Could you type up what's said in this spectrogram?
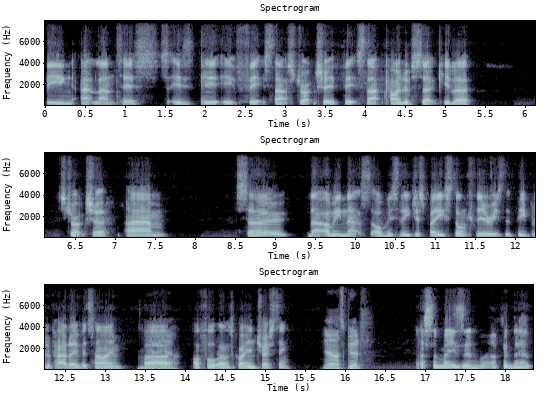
being Atlantis, is it, it fits that structure. It fits that kind of circular structure. Um, so that I mean that's obviously just based on theories that people have had over time. But Yeah, yeah. I thought that was quite interesting. Yeah, that's good. That's amazing. I think that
